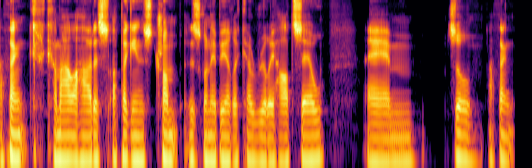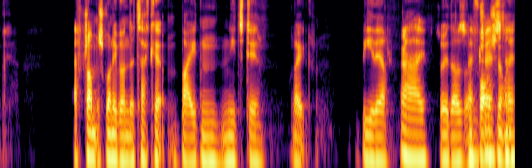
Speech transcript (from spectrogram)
I think Kamala Harris up against Trump is going to be like a really hard sell. Um, so I think if Trump's going to be on the ticket, Biden needs to like be there. Aye, So he does, unfortunately.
